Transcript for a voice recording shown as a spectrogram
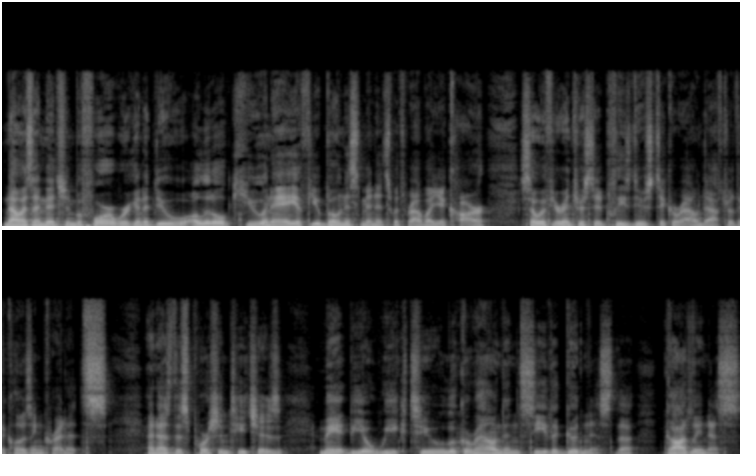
Now, as I mentioned before, we're going to do a little Q&A, a few bonus minutes with Rabbi Yakar. So if you're interested, please do stick around after the closing credits. And as this portion teaches, may it be a week to look around and see the goodness, the godliness,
